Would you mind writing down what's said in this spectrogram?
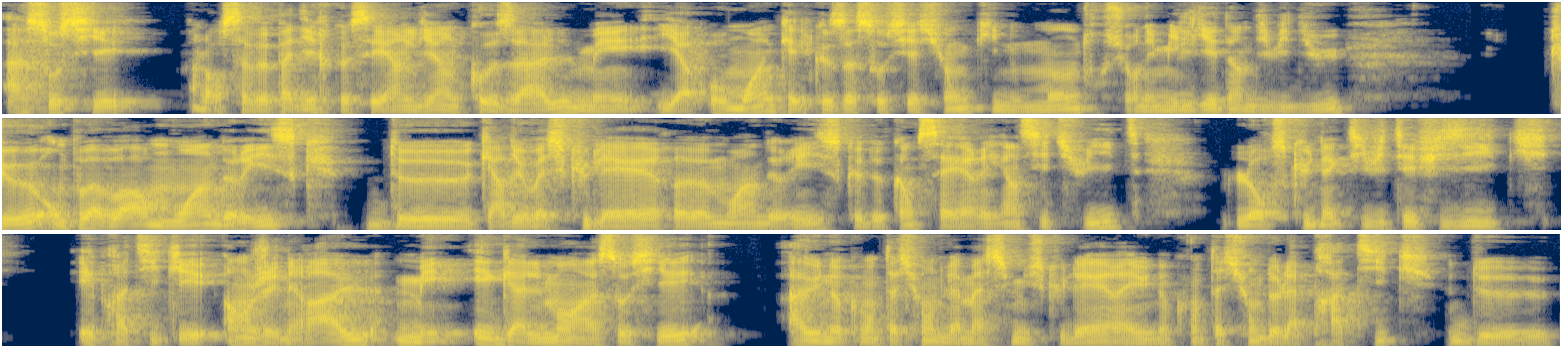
associé. Alors ça veut pas dire que c'est un lien causal, mais il y a au moins quelques associations qui nous montrent sur des milliers d'individus que on peut avoir moins de risques de cardiovasculaire, euh, moins de risques de cancer et ainsi de suite lorsqu'une activité physique est pratiquée en général, mais également associée à une augmentation de la masse musculaire et une augmentation de la pratique de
